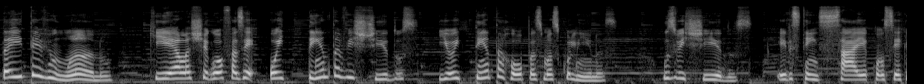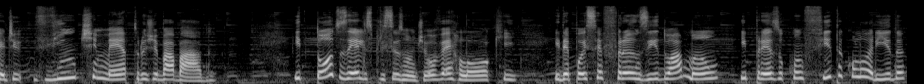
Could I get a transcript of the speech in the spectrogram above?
Daí teve um ano que ela chegou a fazer 80 vestidos e 80 roupas masculinas. Os vestidos, eles têm saia com cerca de 20 metros de babado. E todos eles precisam de overlock e depois ser franzido à mão e preso com fita colorida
